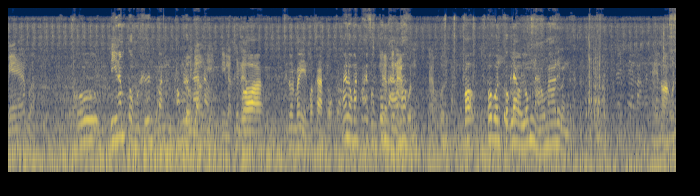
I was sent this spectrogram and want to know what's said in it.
แม่นบ่โอ้ดีน้ำตกเมื่อคืนตอนห้องลเลิมกแล้งาวนแล้วนี่นี่แหละขึ้นหพนาอที่โดนมาเองประกาศตกไม่หรอกมันปลายฝนต้นี่นแหละหนาขึ้นหนาวเนาะฝนหนาฝนเพราะเพราะฝนตกแล้วล้มหนาวมาได้บัดนี้แน่นอนมัน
